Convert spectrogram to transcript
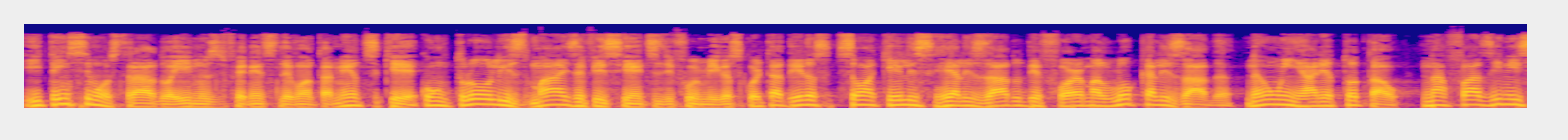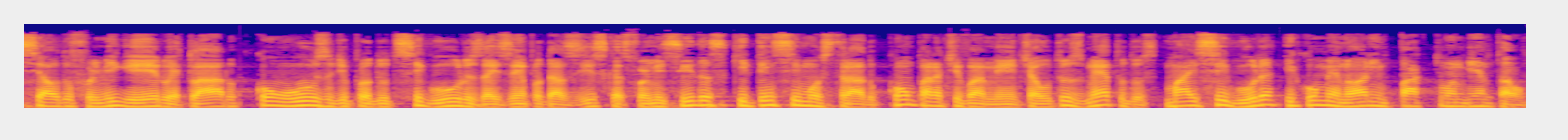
E tem se mostrado aí nos diferentes levantamentos que controles mais eficientes de formigas cortadeiras são aqueles realizados de forma localizada, não em área total. Na fase inicial do formigueiro, é claro, com o uso de produtos seguros, a exemplo das iscas formicidas, que tem se mostrado comparativamente a outros métodos mais segura e com menor impacto ambiental.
